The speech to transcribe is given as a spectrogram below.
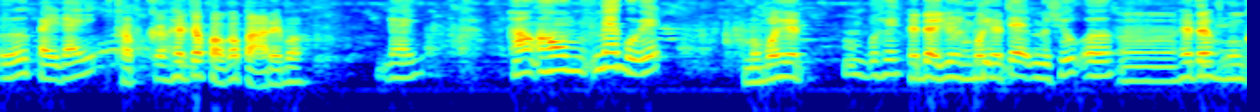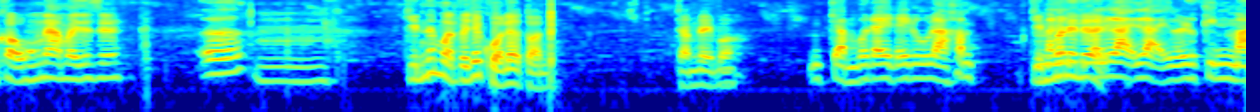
เออ ไปได้ครับก็เฮ็ดกับข้าวกับป่าได้บ่ได้เฮาเฮาแม่บ่เฮ็ดมันบ่เฮ็ด บ่เฮ็ดเฮ็ดได้อยู่ยังบ่กิเฮ็ดนแต่มาสุกเอออืมเฮ็ดแต่หุงข้าวหุงน้ำไว้ซื่อเออๆอืมกินทั้งหมดไปจักขวดแล้วตอนนี้จำได้บ่ มันจำบ่ได้ได้รู้ล่ะคำกินมาเรื่อยๆ มันหลายๆเรากินมา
